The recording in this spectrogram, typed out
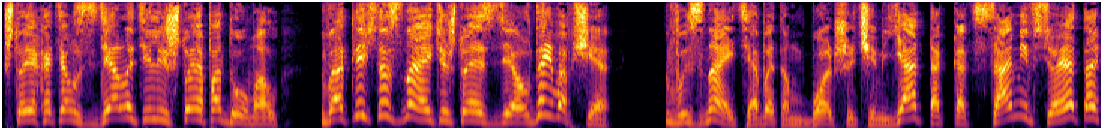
что я хотел сделать или что я подумал? Вы отлично знаете, что я сделал, да и вообще. Вы знаете об этом больше, чем я, так как сами все это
